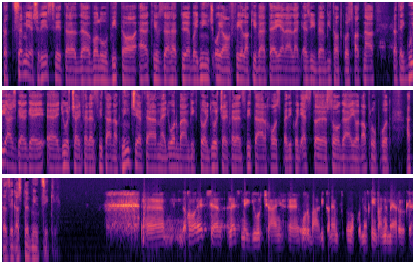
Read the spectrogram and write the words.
tehát személyes részvételeddel való vita elképzelhető vagy nincs olyan fél, akivel te jelenleg ezügyben vitatkozhatnál. Tehát egy Gulyás Gergely Gyurcsány Ferenc vitának nincs értelme, egy Orbán Viktor Gyurcsány Ferenc vitárhoz pedig, hogy ezt szolgáljon aprópót, hát azért az több, mint ciki. Ha egyszer lesz még Gyurcsány Orbán vita, nem tudom, akkor nyilván nem erről kell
